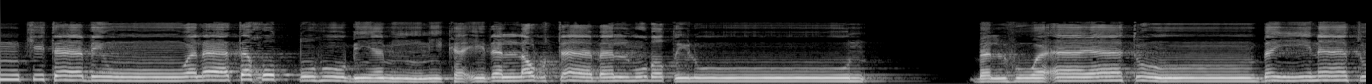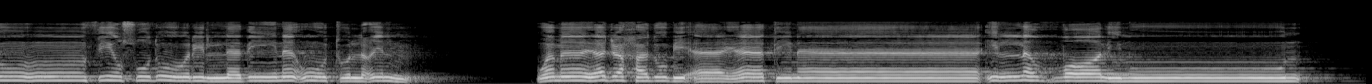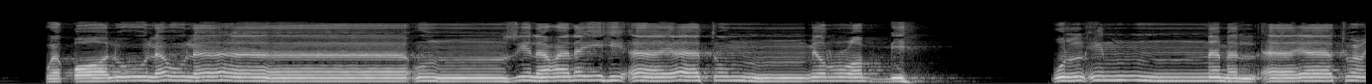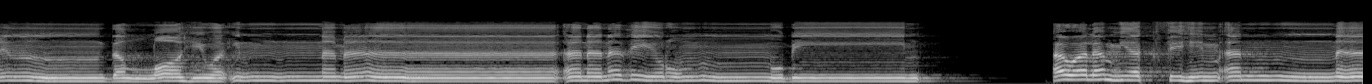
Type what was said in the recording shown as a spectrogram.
كِتَابٍ وَلَا تَخُطُّهُ بِيَمِينِكَ ۖ إِذًا لَّارْتَابَ الْمُبْطِلُونَ بَلْ هُوَ آيَاتٌ بَيِّنَاتٌ فِي صُدُورِ الَّذِينَ أُوتُوا الْعِلْمَ ۚ وَمَا يَجْحَدُ بِآيَاتِنَا إِلَّا الظَّالِمُونَ وَقَالُوا لَوْلَا أُنزِلَ عَلَيْهِ آيَاتٌ مِّن رَّبِّهِ ۖ قُلْ إِنَّمَا الْآيَاتُ عِندَ اللَّهِ وَإِنَّمَا أَنَا نَذِيرٌ مُّبِينٌ أَوَلَمْ يَكْفِهِمْ أَنَّا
